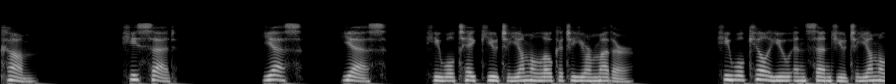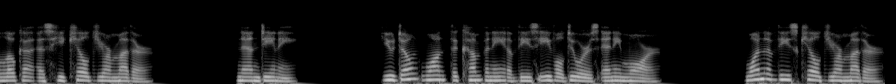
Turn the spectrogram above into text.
come. He said. Yes, yes, he will take you to Yamaloka to your mother. He will kill you and send you to Yamaloka as he killed your mother. Nandini. You don't want the company of these evildoers anymore. One of these killed your mother.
